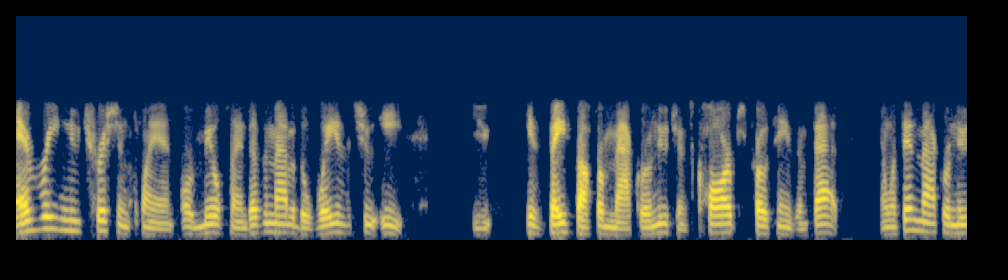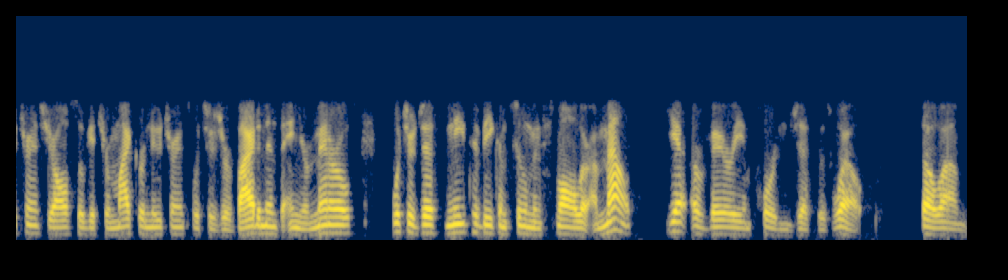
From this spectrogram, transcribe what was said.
Every nutrition plan or meal plan doesn't matter the way that you eat, you is based off of macronutrients, carbs, proteins, and fats. And within macronutrients, you also get your micronutrients, which is your vitamins and your minerals, which are just need to be consumed in smaller amounts, yet are very important just as well. So um,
